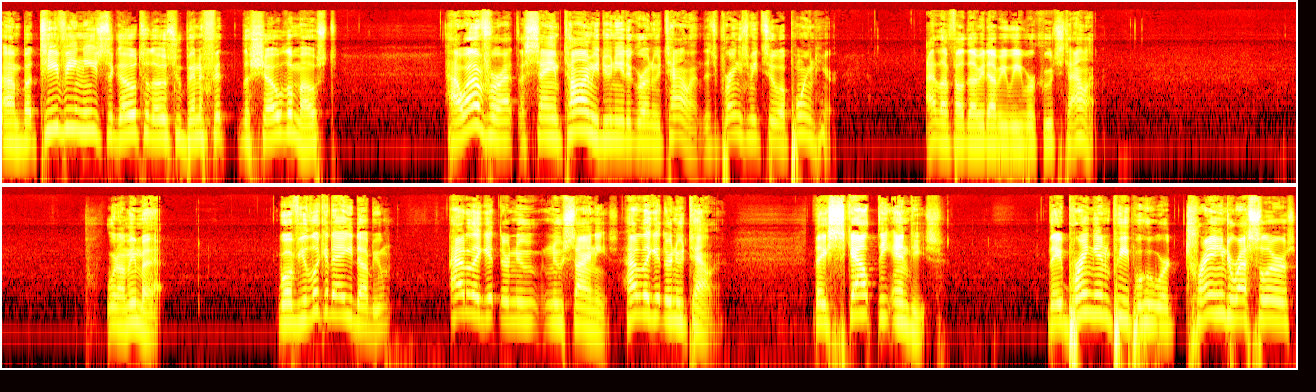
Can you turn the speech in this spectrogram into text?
Um, but TV needs to go to those who benefit the show the most. However, at the same time, you do need to grow new talent. This brings me to a point here. I love how WWE recruits talent. What do I mean by that? Well, if you look at AEW, how do they get their new new signees? How do they get their new talent? They scout the indies. They bring in people who were trained wrestlers,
